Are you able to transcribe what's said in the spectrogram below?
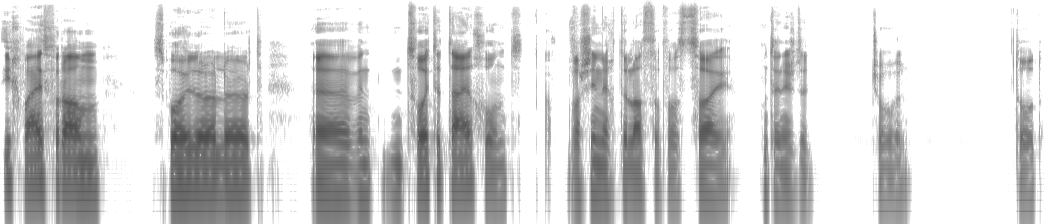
ich weiß vor allem, Spoiler Alert, äh, wenn ein zweiter Teil kommt, wahrscheinlich der Last of Us 2 und dann ist der Joel tot.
